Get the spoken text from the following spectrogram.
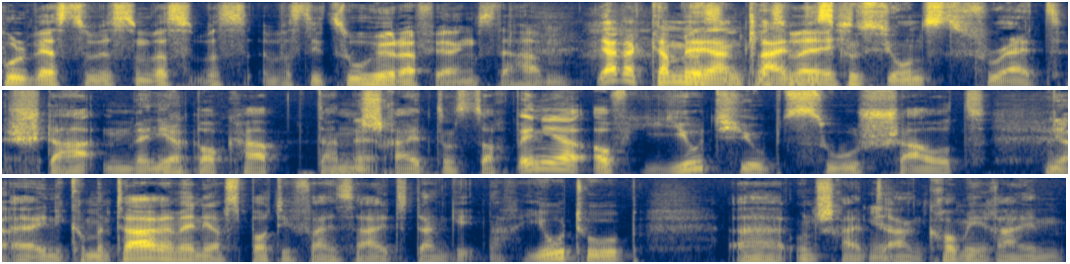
Cool wäre es zu wissen, was, was, was die Zuhörer für Ängste haben. Ja, da können wir Das- ja einen kleinen Diskussionsthread starten. Wenn ihr Ja. Bock habt, dann Ja. schreibt uns doch. Wenn ihr auf YouTube zuschaut, Ja. äh, in die Kommentare. Wenn ihr auf Spotify seid, dann geht nach YouTube äh, und schreibt Ja. da einen Kommi rein.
